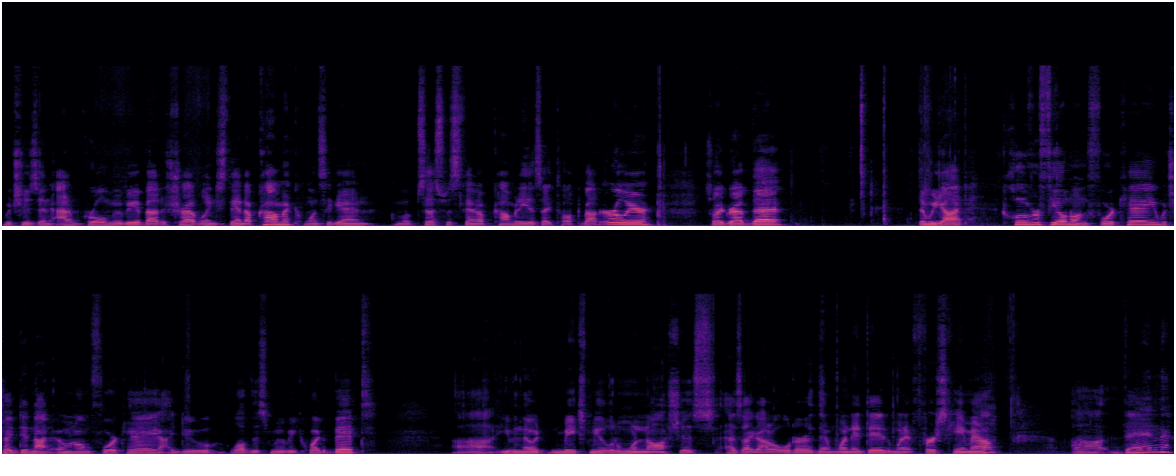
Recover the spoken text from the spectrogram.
which is an Adam Carolla movie about a traveling stand-up comic. Once again, I'm obsessed with stand-up comedy as I talked about earlier. So I grabbed that. Then we got Cloverfield on 4K, which I did not own on 4K. I do love this movie quite a bit. Uh, even though it makes me a little more nauseous as I got older than when it did when it first came out. Uh, then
